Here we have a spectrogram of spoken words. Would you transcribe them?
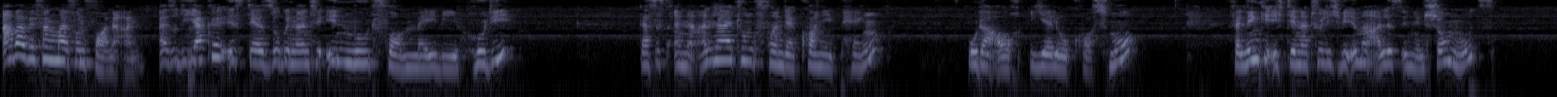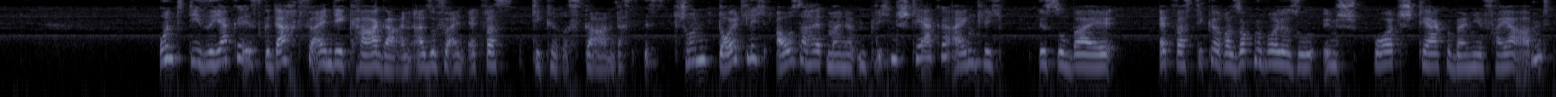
Aber wir fangen mal von vorne an. Also die Jacke ist der sogenannte In Mood for Maybe Hoodie. Das ist eine Anleitung von der Conny Peng oder auch Yellow Cosmo verlinke ich dir natürlich wie immer alles in den Show Notes. Und diese Jacke ist gedacht für ein DK-Garn, also für ein etwas dickeres Garn. Das ist schon deutlich außerhalb meiner üblichen Stärke. Eigentlich ist so bei etwas dickerer Sockenwolle so in Sportstärke bei mir Feierabend.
